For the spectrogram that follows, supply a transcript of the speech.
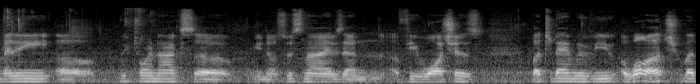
many uh, Victorinox, you know, Swiss knives, and a few watches. But today I'm to review a watch, but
